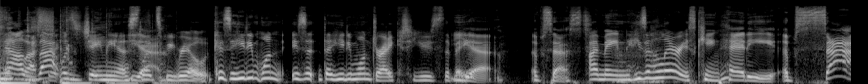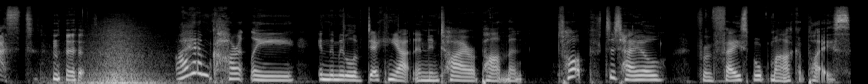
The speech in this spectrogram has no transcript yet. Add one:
Now classic. that was genius. Yeah. Let's be real, because he didn't want. Is it that he didn't want Drake to use the beat? Yeah, obsessed. I mean, he's a hilarious king. Petty, obsessed. I am currently in the middle of decking out an entire apartment, top to tail, from Facebook Marketplace.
